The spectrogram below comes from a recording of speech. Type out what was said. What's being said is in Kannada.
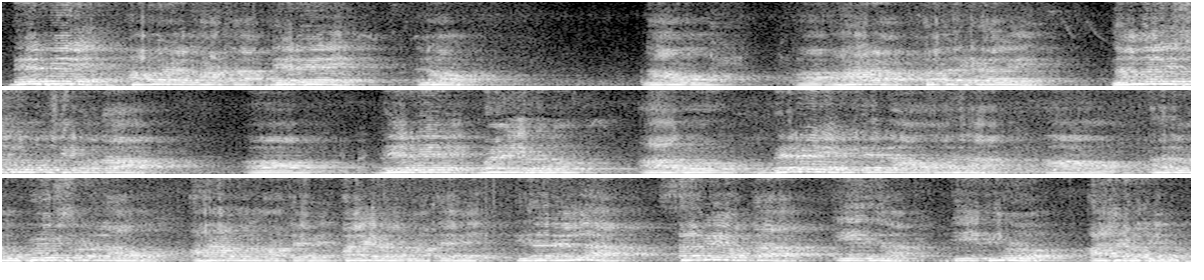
ಬೇರೆ ಬೇರೆ ಹಬ್ಬಗಳನ್ನು ಮಾಡ್ತಾ, ಬೇರೆ ಬೇರೆ ಏನೋ ನಾವು ಆಹಾರ ಪದ್ಧತಿಗಳಲ್ಲಿ ನಮ್ಮಲ್ಲಿ ಸುತ್ತಮುತ್ತ ಸಿಗುವಂತಹ ಬೇರೆ ಬೇರೆ ಬಳ್ಳಿಗಳು ಹಾಗೂ ಬೇರೆ ಬೇರೆ ರೀತಿಯಲ್ಲಿ ನಾವು ಅದನ್ನ ಅದನ್ನು ಉಪಯೋಗಿಸಿಕೊಂಡು ನಾವು ಆಹಾರವನ್ನು ಮಾಡ್ತೇವೆ, ಪಲ್ಯಗಳನ್ನು ಮಾಡ್ತೇವೆ. ಇದನ್ನೆಲ್ಲ ಸವಿಯುವಂತ ಈ ದಿನ. ಈ ತಿಂಗಳು ಆಷಾಢ ತಿಂಗಳು.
